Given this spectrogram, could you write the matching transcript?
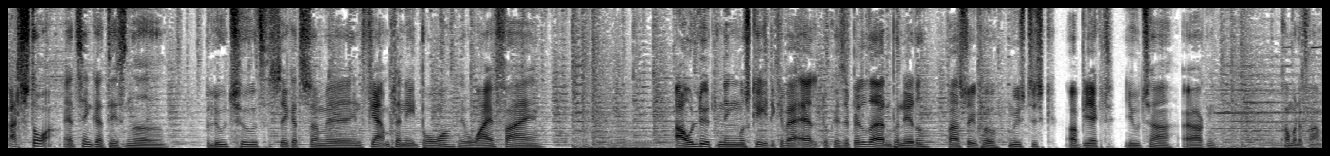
Ret stor. Jeg tænker, det er sådan noget Bluetooth, sikkert som øh, en fjern planet bruger. Det er wifi. Aflytning måske, det kan være alt. Du kan se billeder af den på nettet. Bare søg på mystisk objekt, Utah ørken. Kommer det frem.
